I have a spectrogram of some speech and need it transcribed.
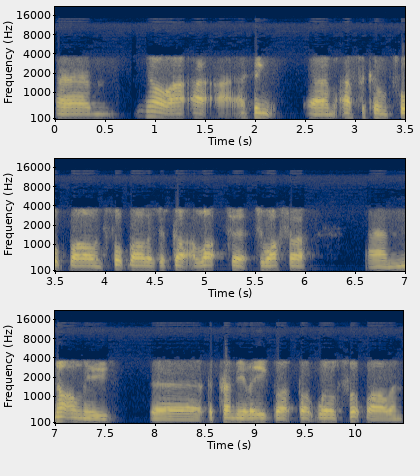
um, no, I, I, I think um, African football and footballers have got a lot to, to offer, um, not only the the Premier League but but world football. And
